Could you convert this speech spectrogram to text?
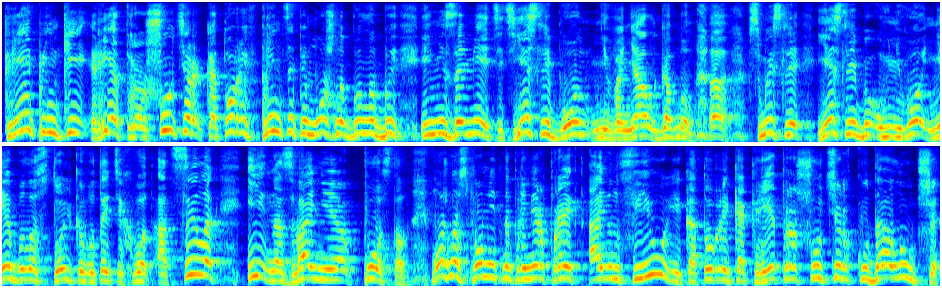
крепенький ретро-шутер, который в принципе можно было бы и не заметить, если бы он не вонял говном. А, в смысле, если бы у него не было столько вот этих вот отсылок и названия Postal. Можно вспомнить, например, проект Iron Fury, который как ретро-шутер куда лучше.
